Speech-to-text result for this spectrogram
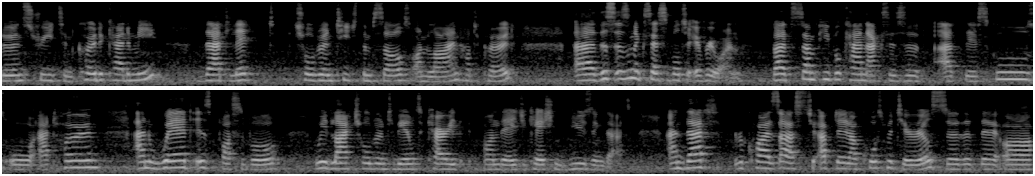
Learn Street and Codecademy that let children teach themselves online how to code. Uh, this isn't accessible to everyone, but some people can access it at their schools or at home, and where it is possible, we'd like children to be able to carry on their education using that. And that requires us to update our course materials so that they are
